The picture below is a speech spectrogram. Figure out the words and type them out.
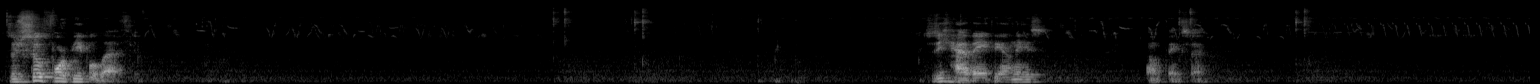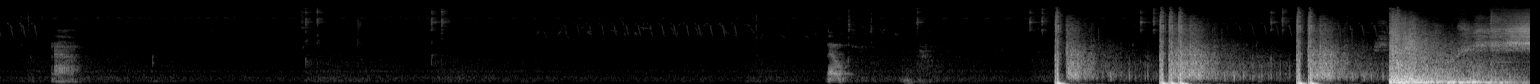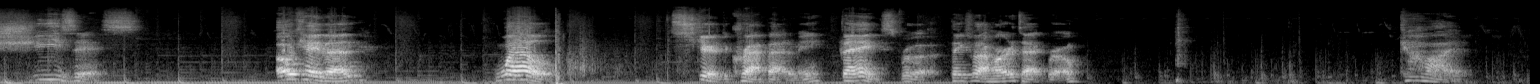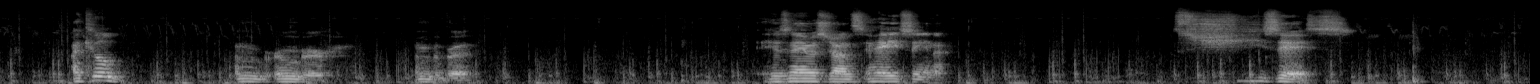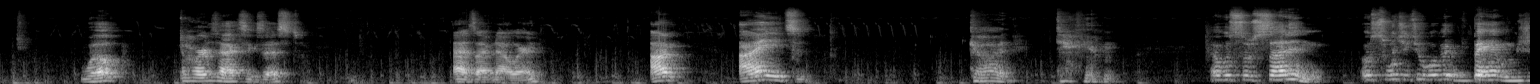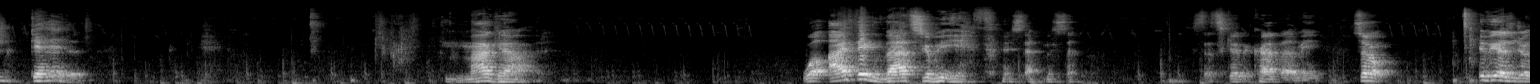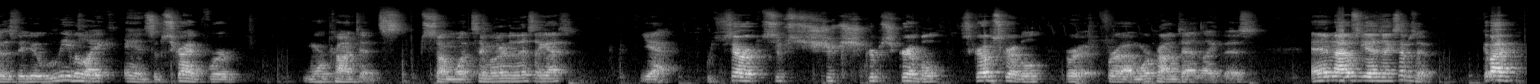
There's still four people left. Does he have anything on these? I don't think so. No. Nope. Jesus. Okay then. Well, scared the crap out of me. Thanks for the thanks for that heart attack, bro. God. I killed I remember I remember his name is John Hey Cena. Jesus. Well, heart attacks exist. As I've now learned. I'm I God damn. That was so sudden. I was switching to a weapon, bam, I'm just dead. My god. Well, I think that's gonna be it for this episode. That scared the crap out of me. So, if you guys enjoyed this video, leave a like and subscribe for more content somewhat similar to this, I guess. Yeah. Scribble, scribble, scrub, scribble for for uh, more content like this. And I will see you guys next episode. Goodbye.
